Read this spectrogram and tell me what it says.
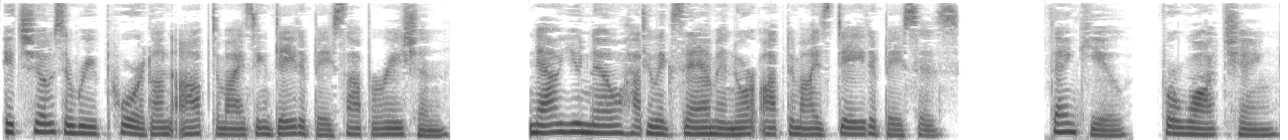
It shows a report on optimizing database operation. Now you know how to examine or optimize databases. Thank you for watching.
